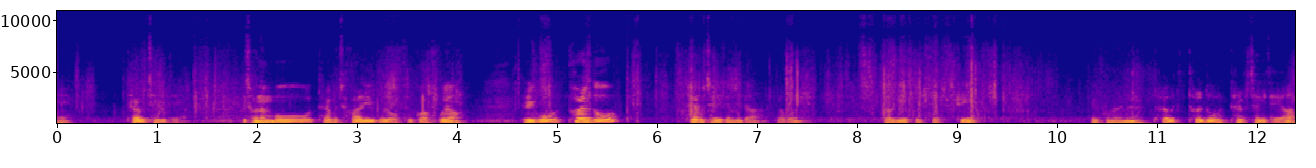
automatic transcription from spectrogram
예, 탈부착이 돼요. 저는 뭐 탈부착할 일이 별로 없을 것 같고요. 그리고 털도 탈부착이 됩니다, 여러분. 여기 보시다시피 여기 보면은 털, 털도 탈부착이 돼요. 어,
